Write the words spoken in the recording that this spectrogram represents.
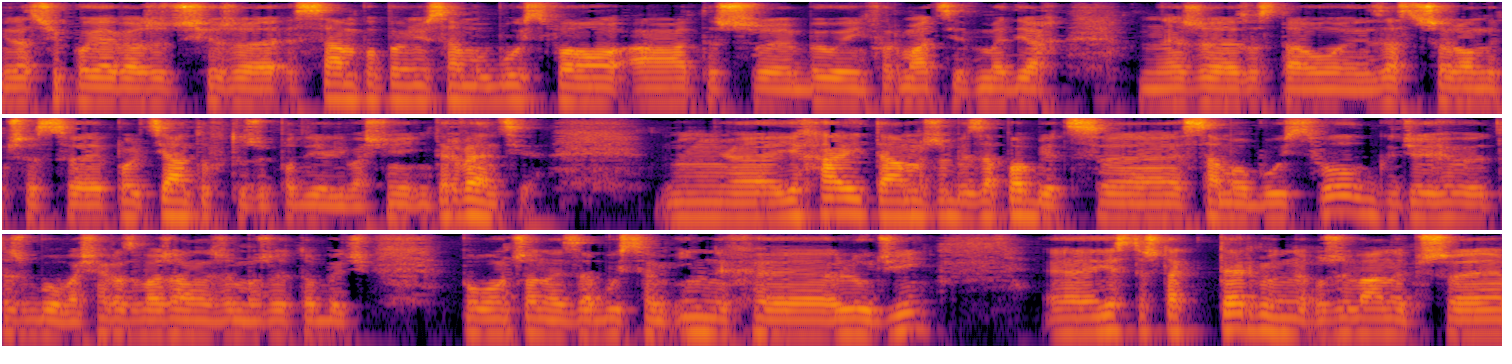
Nieraz się pojawia rzeczywiście, że sam popełnił samobójstwo, a też e, były informacje w mediach, że został zastrzelony przez e, policjantów, którzy podjęli właśnie interwencję. Jechali tam, żeby zapobiec samobójstwu, gdzie też było właśnie rozważane, że może to być połączone z zabójstwem innych ludzi. E, Jest też taki termin używany przy,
